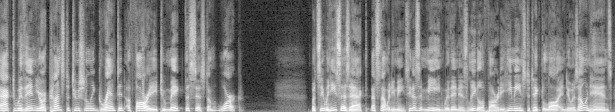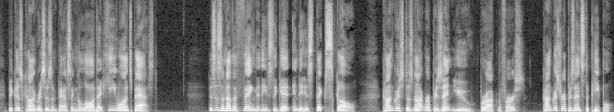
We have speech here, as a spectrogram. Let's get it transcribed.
Act within your constitutionally granted authority to make the system work. But see, when he says act, that's not what he means. He doesn't mean within his legal authority. He means to take the law into his own hands because Congress isn't passing the law that he wants passed. This is another thing that needs to get into his thick skull. Congress does not represent you, Barack the First. Congress represents the people.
